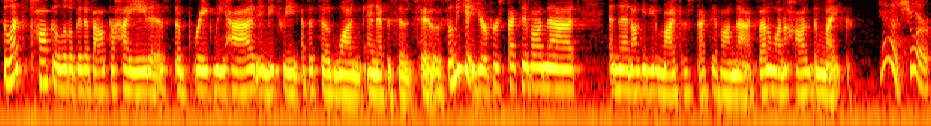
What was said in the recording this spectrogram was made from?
So let's talk a little bit about the hiatus, the break we had in between episode one and episode two. So let me get your perspective on that, and then I'll give you my perspective on that because I don't want to hog the mic. Yeah, sure.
